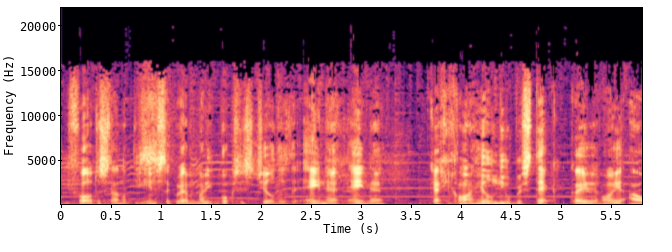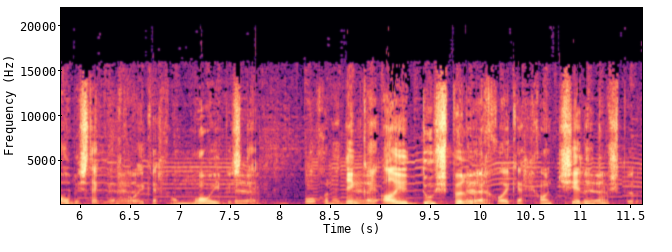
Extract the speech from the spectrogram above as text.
die foto's staan op die Instagram, maar die box is chill. Dat de ene, ene, krijg je gewoon een heel nieuw bestek. Kan je gewoon je oude bestek weggooien. Ja. Krijg je gewoon mooi bestek. Volgende ding kan je al je douchespullen weggooien. Krijg je gewoon chille douchespullen.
